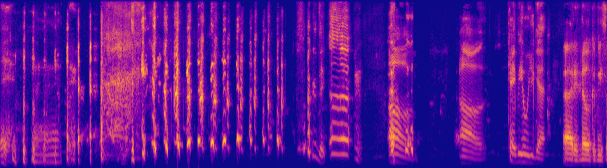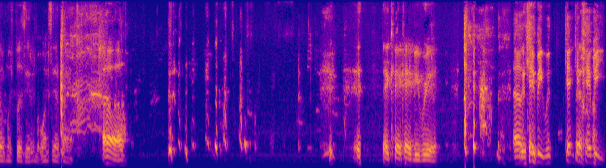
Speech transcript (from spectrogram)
uh, uh, uh, KB, who you got? I didn't know it could be so much pussy in one set of pants. Uh, that can't, can't be real. Uh, KB with K, K, KB.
